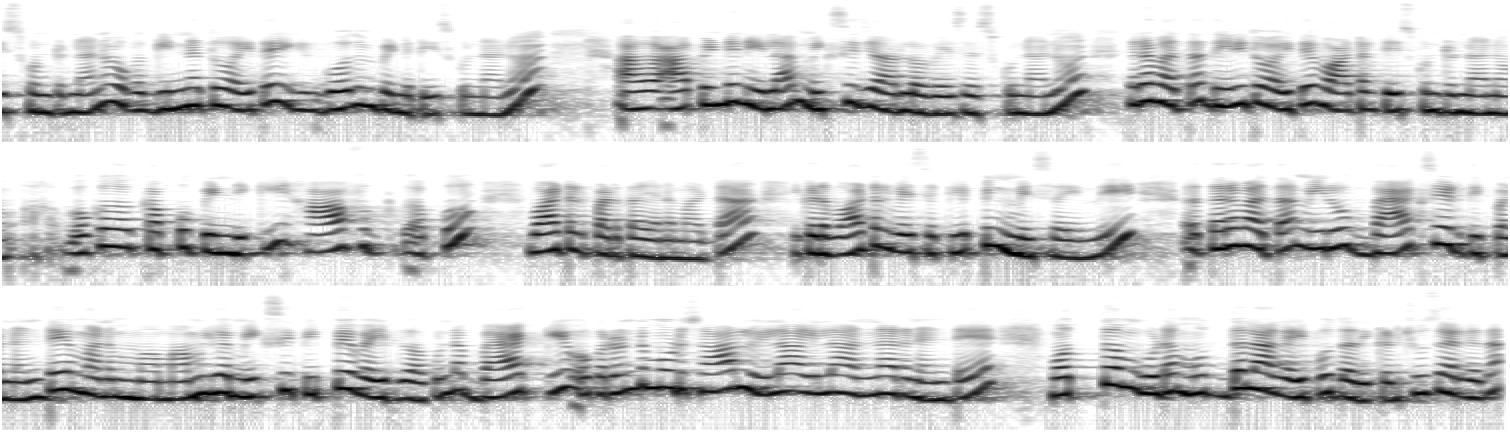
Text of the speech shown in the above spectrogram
తీసుకుంటున్నాను. ఒక గిన్నెతో అయితే గోధుమ పిండి తీసుకున్నాను. ఆ పిండిని ఇలా మిక్సీ జార్లో వేసేసుకున్నాను. తర్వాత దీనితో అయితే వాటర్ తీసుకుంటున్నాను. ఒక కప్పు పిండికి హాఫ్ కప్పు వాటర్ పడతాయి అన్నమాట ఇక్కడ వాటర్ వేసే క్లిప్పింగ్ మిస్ అయింది. తర్వాత మీరు బ్యాక్ సైడ్ తిప్పండి. అంటే మనం మామూలుగా మిక్సీ తిప్పే వైపు కాకుండా బ్యాక్కి ఒక రెండు మూడు సార్లు ఇలా ఇలా అన్నారని అంటే మొత్తం కూడా ముద్దలాగా అయిపోతుంది. ఇక్కడ చూసారు కదా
